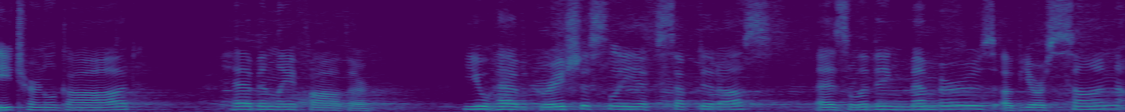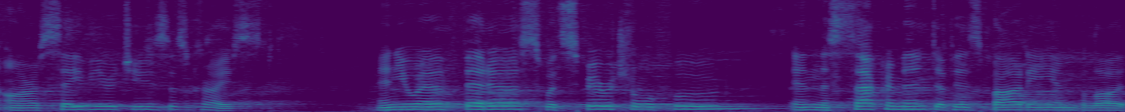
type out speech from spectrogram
Eternal God, Heavenly Father, you have graciously accepted us as living members of your Son, our Savior Jesus Christ, and you have fed us with spiritual food in the sacrament of his body and blood.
